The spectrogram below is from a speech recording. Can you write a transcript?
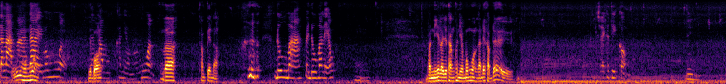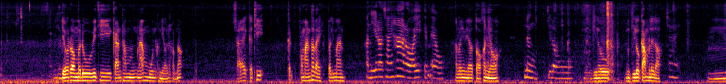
ตลาดอุ้ยมามะม่วงได้มะม่วงอย่าบอก จะทำข้าวเหนียวมะม่วง เหรอทำเป็นเหรอ ดูมา ไปดูมาแล้ว วันนี้เราจะทำข้าวเหนียวมะม่วงกันด้วยครับเด้อใช้กะทิกล่องนี่เดี๋ยวเรามาดูวิธีการทำน้ำมูลข้าวเหนียวนะครับเนาะ ใช้กะทิกะประมาณเท่าไหร่ปริมาณอันนี้เราใช้ 500 ml อร่อยเดียวต่อข้าวเหนียว1กิโลหนึ่งกิโลหนึ่งกิโลกรัมเลยเหรอใช่ อืม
